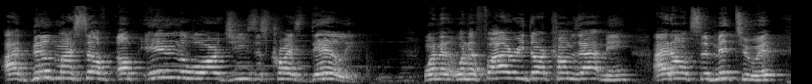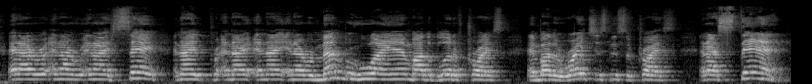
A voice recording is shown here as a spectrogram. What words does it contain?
I build myself up in the Lord Jesus Christ daily. When a, when a fiery dart comes at me, I don't submit to it, and I and I and I say and I and I and I and I remember who I am by the blood of Christ and by the righteousness of Christ, and I stand.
